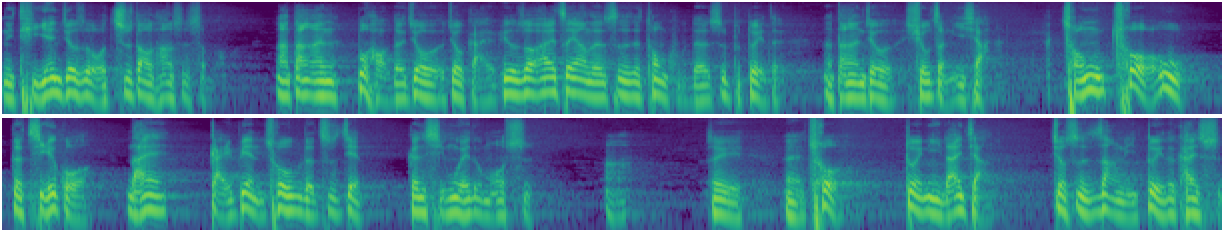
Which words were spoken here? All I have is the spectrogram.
你体验就是我知道它是什么。那当然不好的就就改，比如说哎这样的是痛苦的，是不对的，那当然就修整一下，从错误的结果来改变错误的自见跟行为的模式，啊，所以，嗯，错对你来讲。就是让你对的开始，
